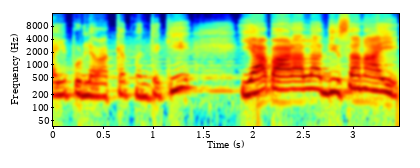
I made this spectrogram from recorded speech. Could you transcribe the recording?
आई पुढल्या वाक्यात म्हणते की या बाळाला दिसाना आई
